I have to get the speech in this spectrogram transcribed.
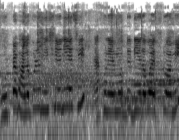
গুড়টা ভালো করে মিশিয়ে নিয়েছি। এখন এর মধ্যে দিয়ে দেবো একটু আমি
